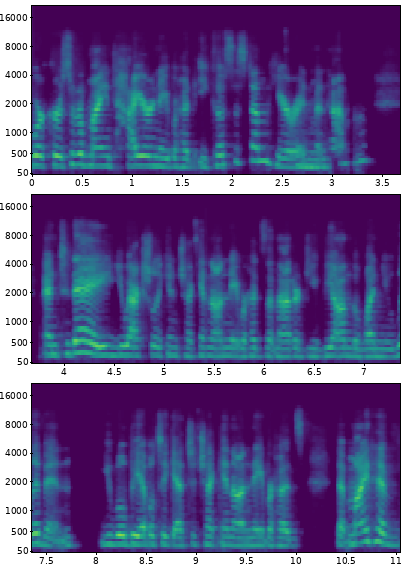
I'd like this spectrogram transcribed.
workers, sort of my entire neighborhood ecosystem here mm-hmm. in Manhattan. And today, you actually can check in on neighborhoods that matter to you beyond the one you live in. You will be able to get to check in on neighborhoods that might have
